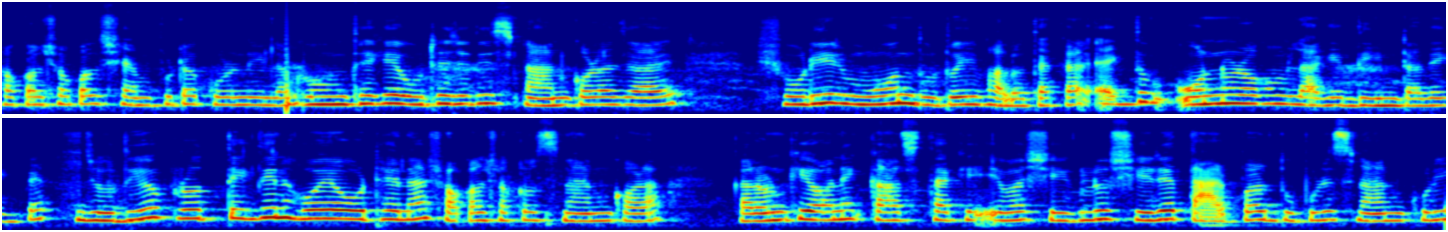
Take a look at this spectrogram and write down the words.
সকাল সকাল শ্যাম্পুটা করে নিলাম। ঘুম থেকে উঠে যদি স্নান করা যায়, শরীর, মন দুটোই ভালো থাকে আর একদম অন্যরকম লাগে দিনটা দেখবে। যদিও প্রত্যেক দিন হয়ে ওঠে না সকাল সকাল স্নান করা কারণ কি অনেক কাজ থাকে। এবার সেগুলো সেরে তারপর দুপুরে স্নান করি,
